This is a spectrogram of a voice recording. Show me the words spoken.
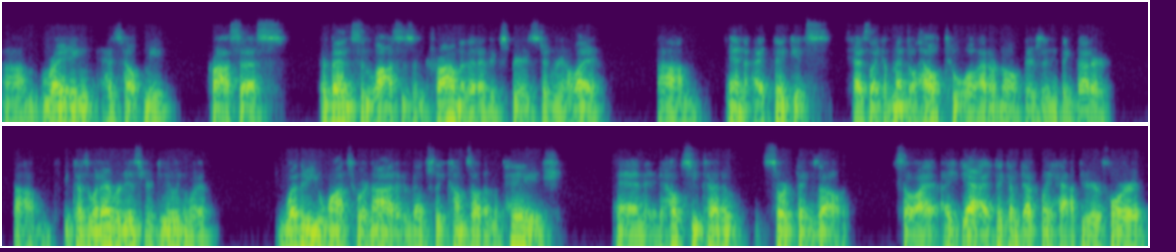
um, writing has helped me process events and losses and trauma that I've experienced in real life. Um, and I think it's as like a mental health tool. I don't know if there's anything better um, because whatever it is you're dealing with, whether you want to or not, it eventually comes out on the page and it helps you kind of sort things out. So I, I yeah, I think I'm definitely happier for it.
